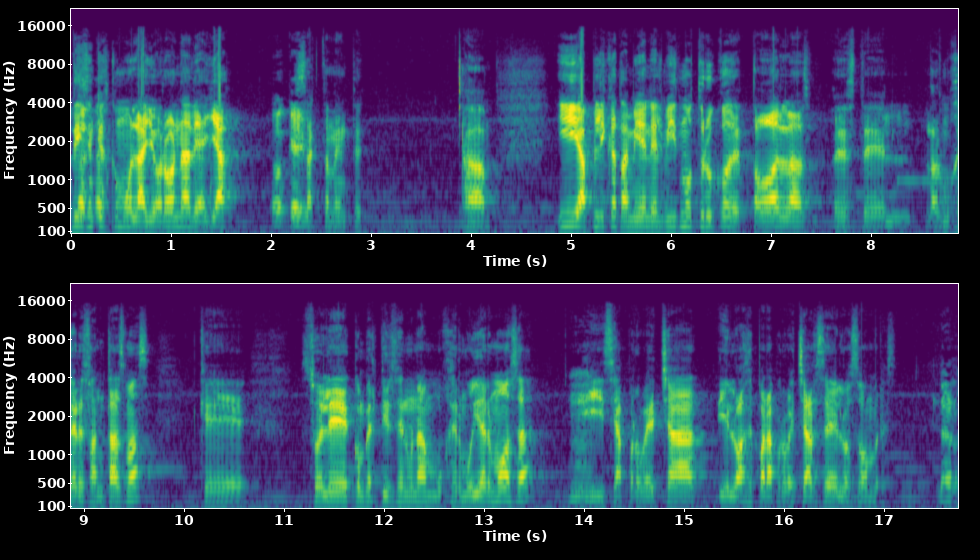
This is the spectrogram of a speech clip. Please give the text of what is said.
dicen que es como la llorona de allá. Ok. Exactamente. Ah, y aplica también el mismo truco de todas las, este, las mujeres fantasmas, que suele convertirse en una mujer muy hermosa Mm. y se aprovecha, y lo hace para aprovecharse de los hombres. Claro.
